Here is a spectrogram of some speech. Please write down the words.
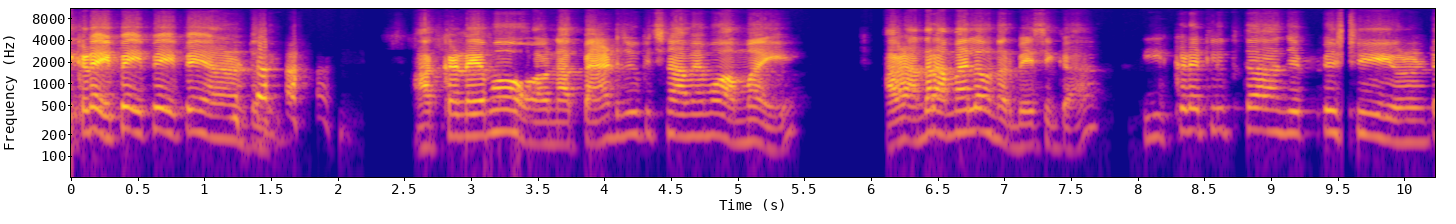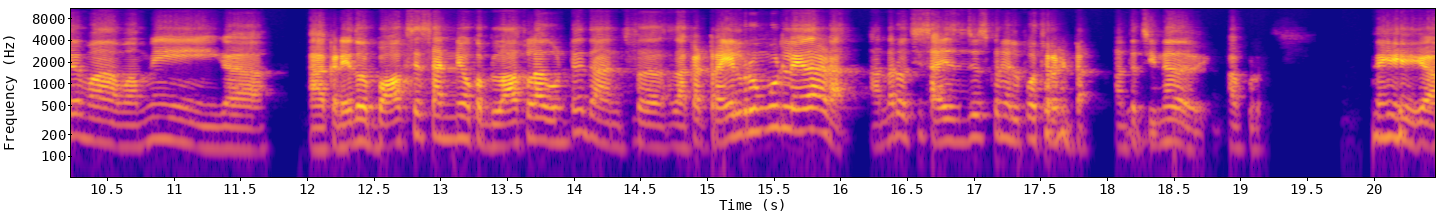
ఇక్కడే అయిపోయి అయిపోయి అయిపోయి అని అంటుంది. అక్కడేమో నాకు ప్యాంట్ చూపించిన ఆమెమో అమ్మాయి. అక్కడ అందరు అమ్మాయిలే ఉన్నారు బేసిక్గా ఇక్కడ ఎట్లా ఇప్పుతా అని చెప్పేసి ఉంటే మా మమ్మీ ఇక అక్కడ ఏదో బాక్సెస్ అన్ని ఒక బ్లాక్ లాగా ఉంటే దాని అక్కడ ట్రయల్ రూమ్ కూడా లేదా ఆడ? అందరు వచ్చి సైజ్ చూసుకొని వెళ్ళిపోతారంట. అంత చిన్నది అది అప్పుడు. ఇక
